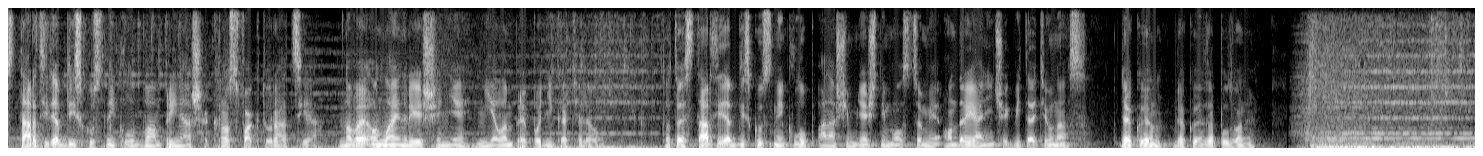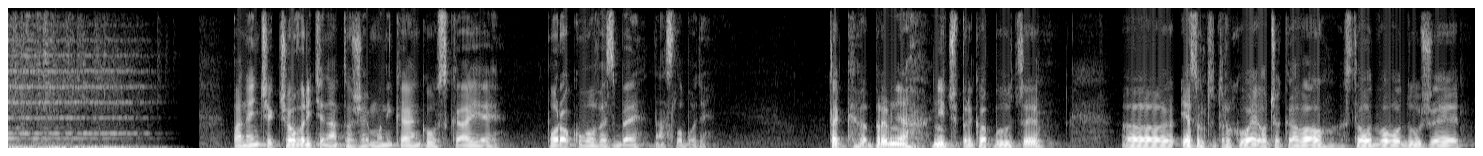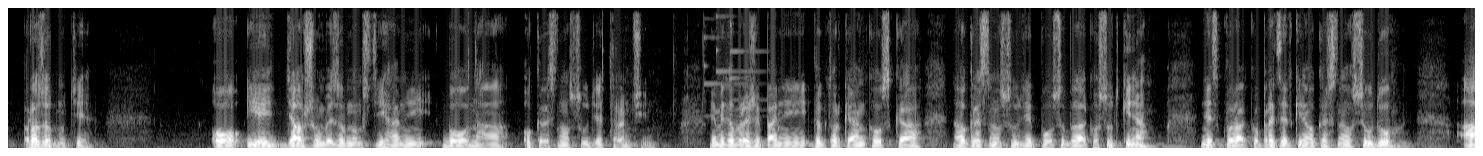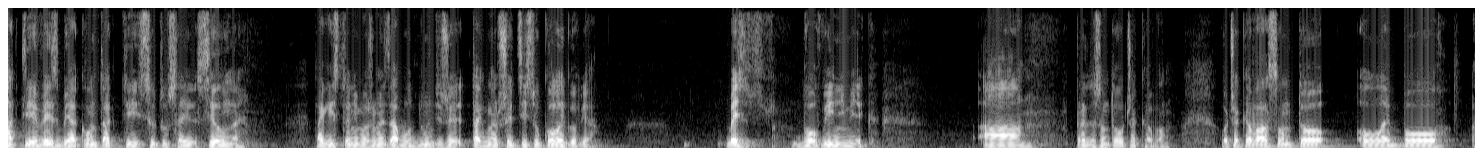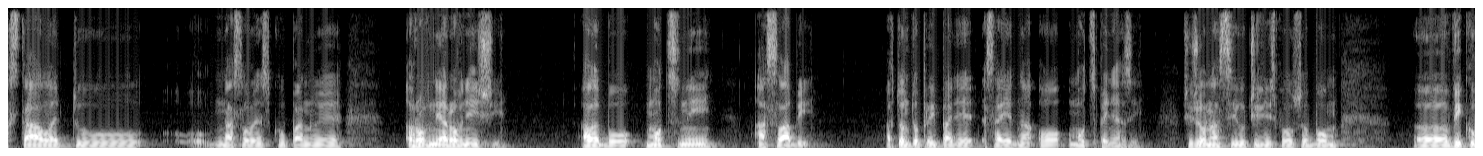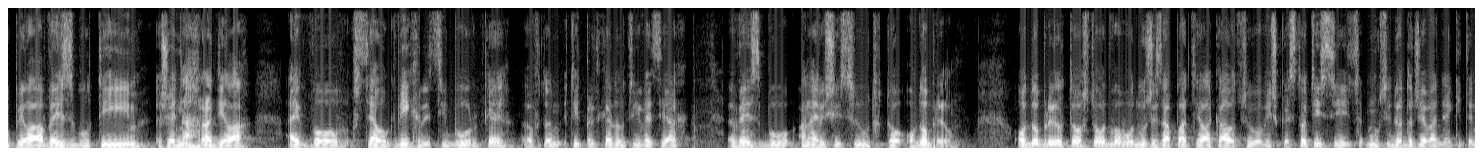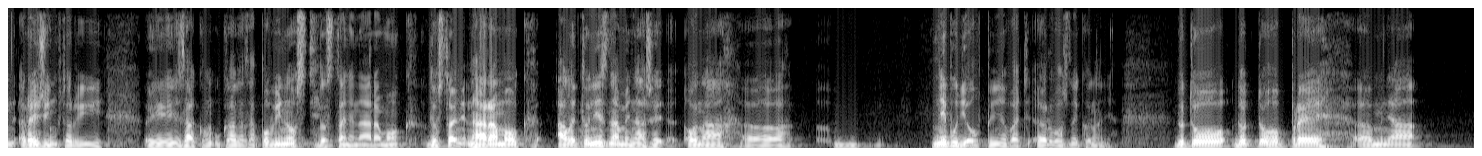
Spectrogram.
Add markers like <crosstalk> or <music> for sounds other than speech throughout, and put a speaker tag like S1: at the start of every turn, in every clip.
S1: Startup diskusný klub vám prináša Crossfakturácia, nové online riešenie nielen pre podnikateľov. Toto je Startup diskusný klub a našim dnešným hostom je Ondrej Janíček. Vítajte u nás.
S2: Ďakujem, ďakujem za pozvanie.
S1: Pán Janíček, čo hovoríte na to, že Monika Jankovská je po roku vo väzbe na slobode?
S2: Tak pre mňa nič prekvapujúce. Eh, ja som to trochu aj očakával z toho dôvodu, že rozhodnutie o jej ďalšom väzobnom stíhaní bolo na okresnom súde Trenčín. Vieme dobre, že pani doktorka Jankovská na okresnom súde pôsobila ako sudkynia, neskôr ako predsedkynia okresného súdu a tie väzby a kontakty sú tu silné. Takisto nemôžeme zabudnúť, že takmer všetci sú kolegovia. Bez dvoch výnimiek. A preto som to očakával. Očakával som to, lebo stále tu na Slovensku panuje rovný a rovnejší. Alebo mocný a slabý. A v tomto prípade sa jedná o moc peňazí. Čiže ona si určitým spôsobom e, vykúpila väzbu tým, že nahradila aj vo vzťahu k výchrici búrke v, tých predchádzajúcich veciach väzbu a najvyšší súd to odobril. Odobril to z toho dôvodu, že zaplatila kauciu vo výške 100 tisíc, musí dodržiavať nejaký ten režim, ktorý e, zákon ukladá za povinnosť.
S1: Dostane náramok.
S2: Dostane náramok, ale to neznamená, že ona e, nebude ovplyvňovať rôzne konania. Do toho, do toho pre e, mňa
